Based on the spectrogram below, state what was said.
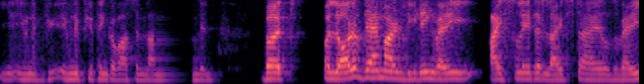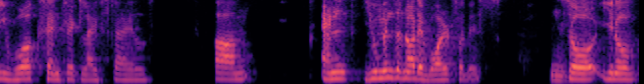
even if you, even if you think of us in london. But a lot of them are leading very isolated lifestyles very work centric lifestyles. Um, and humans have not evolved for this. Hmm. so you know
